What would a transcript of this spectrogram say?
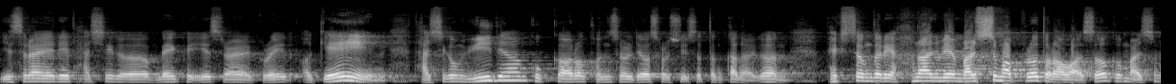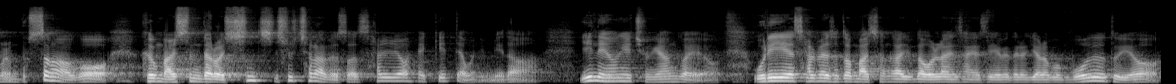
이스라엘이 다시금 make Israel great again, 다시금 위대한 국가로 건설되어 설 수 있었던 까닭은 백성들이 하나님의 말씀 앞으로 돌아와서 그 말씀을 묵상하고 그 말씀대로 실천하면서 살려 했기 때문입니다. 이 내용이 중요한 거예요. 우리의 삶에서도 마찬가지입니다. 온라인상에서 예배드리는 여러분 모두도요,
